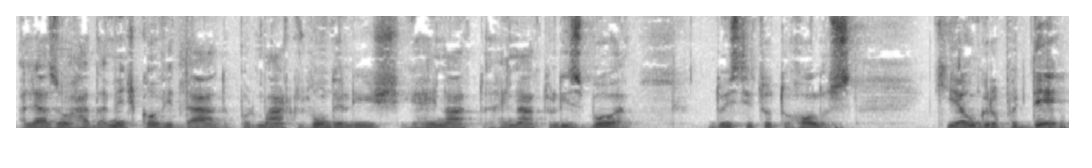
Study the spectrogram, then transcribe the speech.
aliás, honradamente convidado por Marcos Wunderlich e Renato, Renato Lisboa, do Instituto Rolos, que é um grupo de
